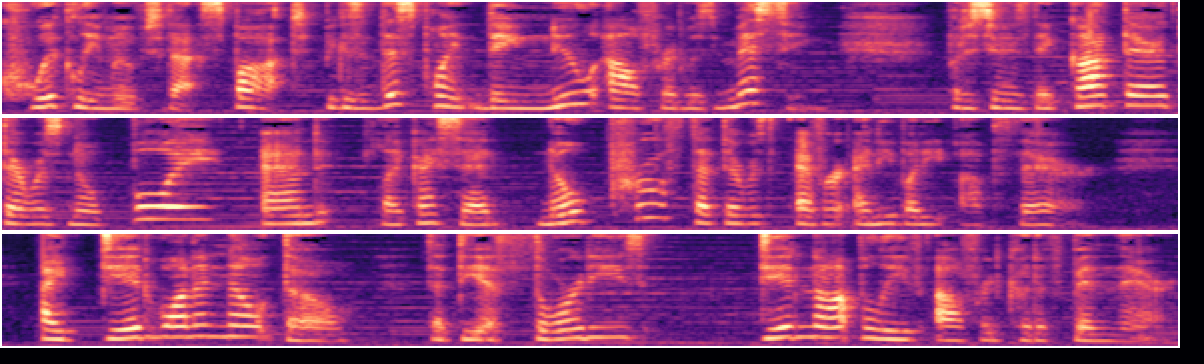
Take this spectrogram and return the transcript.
quickly moved to that spot because at this point they knew Alfred was missing. But as soon as they got there, there was no boy, and like I said, no proof that there was ever anybody up there. I did want to note, though, that the authorities did not believe Alfred could have been there.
